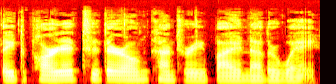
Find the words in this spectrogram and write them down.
they departed to their own country by another way.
